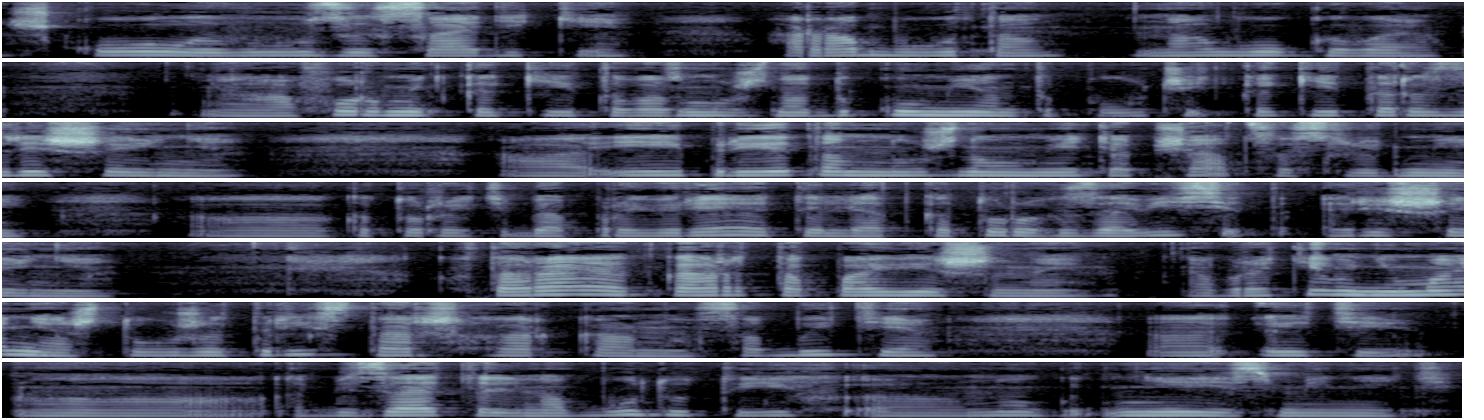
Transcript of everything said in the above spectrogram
школы, вузы, садики, работа, налоговая, а, оформить какие-то, возможно, документы, получить какие-то разрешения. А, и при этом нужно уметь общаться с людьми, которые тебя проверяют или от которых зависит решение. Вторая карта повешенной. Обрати внимание, что уже три старших аркана. События э, эти э, обязательно будут, их э, ну, не изменить.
